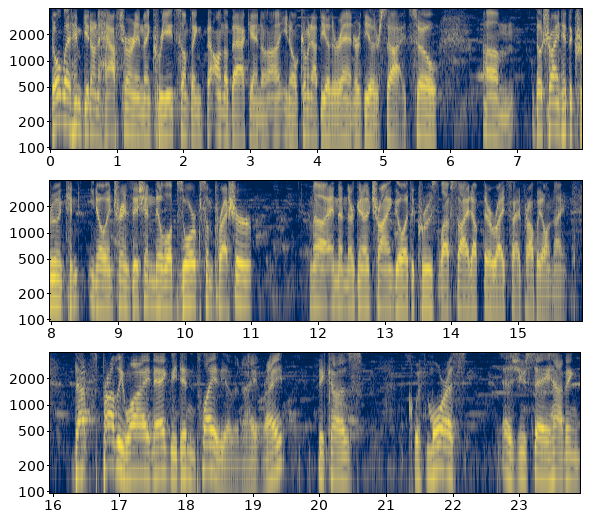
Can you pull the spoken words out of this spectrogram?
Don't let him get on a half turn and then create something on the back end, uh, you know, coming out the other end or the other side. So um, they'll try and hit the crew and can, you know in transition they'll absorb some pressure, uh, and then they're going to try and go at the crew's left side, up their right side, probably all night. That's probably why Nagbe didn't play the other night, right? Because with Morris, as you say, having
